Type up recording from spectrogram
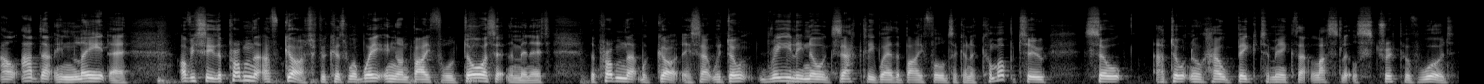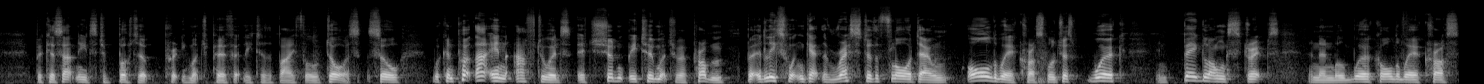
I'll add that in later. Obviously, the problem that I've got, because we're waiting on bifold doors at the minute, the problem that we've got is that we don't really know exactly where the bifolds are going to come up to, so I don't know how big to make that last little strip of wood because that needs to butt up pretty much perfectly to the bifold doors. So we can put that in afterwards. It shouldn't be too much of a problem, but at least we can get the rest of the floor down all the way across. We'll just work in big long strips and then we'll work all the way across.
